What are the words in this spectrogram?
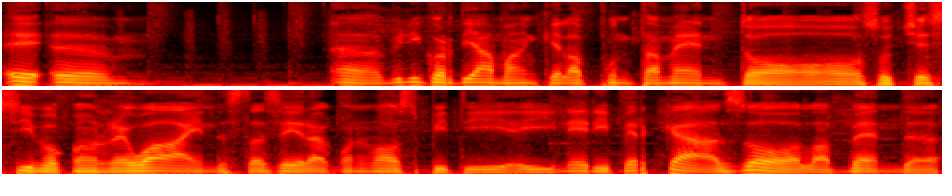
E uh, vi ricordiamo anche l'appuntamento successivo con Rewind stasera con ospiti i Neri per caso, la band.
